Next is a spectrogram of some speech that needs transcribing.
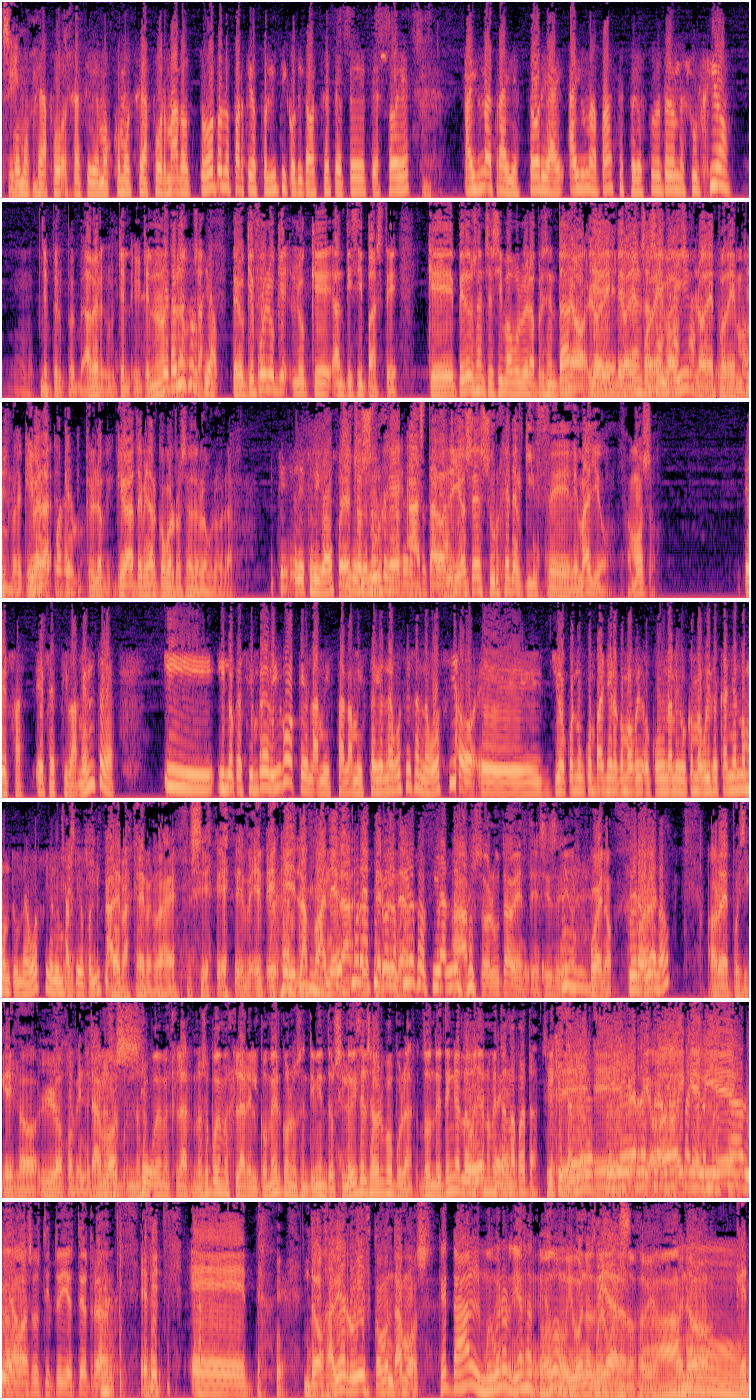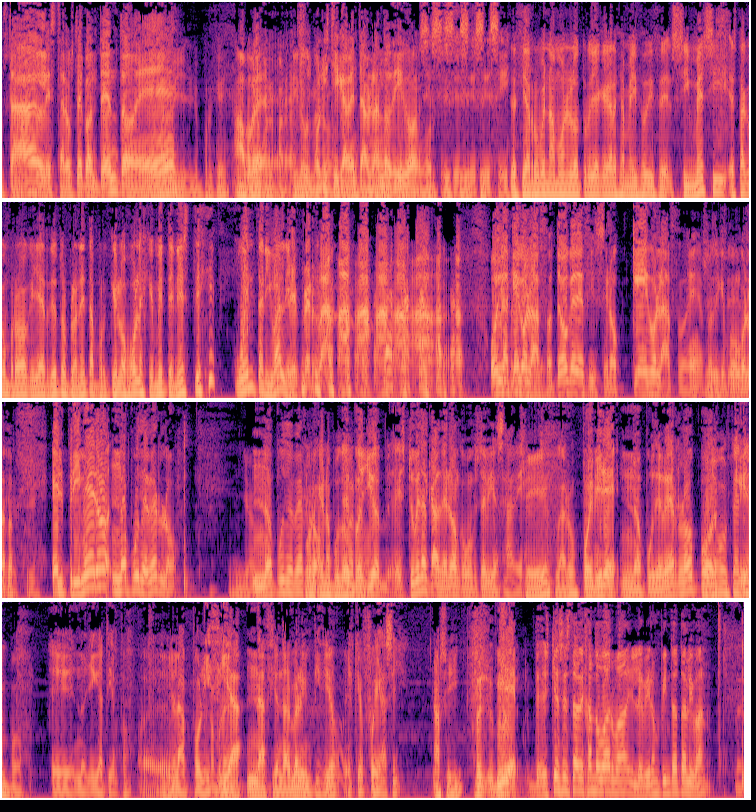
Sí. Como se ha, o sea, si vemos cómo se ha formado todos los partidos políticos, digamos CPP, PSOE, hay una trayectoria, hay, hay una paz, pero esto desde dónde surgió. Ya, pero, pero, a ver, que, que no nos ¿De dónde esperamos, o sea, surgió? pero ¿qué fue lo que lo que anticipaste? ¿Que Pedro Sánchez iba a volver a presentar? No, ¿Que lo de, lo de se iba a ir? Podemos, lo de Podemos, lo de que, iban a, que, que lo que- iban a terminar como el Rosario de la Aurora. Pues esto surge, de- hasta donde yo sé, surge en el 15 de mayo, famoso. Efectivamente. Y, y lo que siempre digo, que la amistad, la amistad y el negocio es el negocio. Eh, yo con un compañero que me voy, o con un amigo que me voy de caña no monto un negocio en un partido político. Además que de verdad, ¿eh? Sí, es, la manera Es pura de terminar. social. Absolutamente, sí señor. Bueno, Pero ahora, bueno. Ahora después si queréis lo, lo Es que comentamos. no, se, no se puede mezclar, no se puede mezclar el comer con los sentimientos. Si lo dice el saber popular, donde tengas la olla no metas la pata. Si es que está Eh, eh, restaurante ay, qué bien, cómo sustituye usted otra En fin, eh, don Javier Ruiz, ¿cómo andamos? ¿Qué tal? Muy buenos días a Eh, todos. muy buenos Muy días. buenas, don Javier. Bueno. ¿qué tal? Estará usted contento, ¿eh? ¿Por qué? Ah, bueno, Hombre, por el partido. futbolísticamente claro, hablando, favor, digo. por favor, Sí, sí, sí, sí, sí. Decía Rubén Amón el otro día que gracia me hizo, dice, si Messi está comprobado que ya es de otro planeta, ¿por qué los goles que mete en este cuentan y valen? Es verdad. Oiga, qué golazo, tengo que decírselo. Qué golazo, ¿eh? Eso sí, Sí, que fue un golazo. sí, sí. El primero no pude verlo. No pude verlo. ¿Por qué no pudo Eh, pues verlo? yo estuve en el Calderón, como usted bien sabe. Sí, claro. Pues mire, no pude verlo ¿No porque... llegó usted a tiempo? Eh, no llegué a tiempo. Eh, la Policía Nacional me lo impidió. Es que fue así. ¿Ah, sí? Pues, Mire. pues, es que se está dejando barba y le vieron pinta a talibán.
